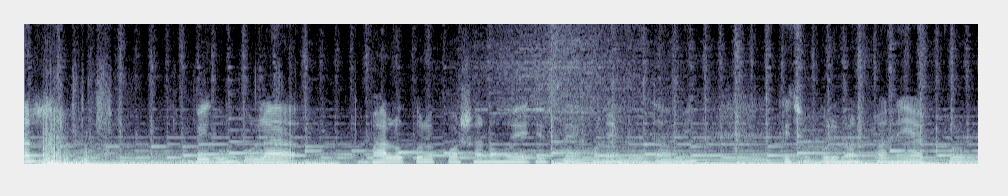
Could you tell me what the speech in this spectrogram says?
আমার বেগুনগুলা ভালো করে কষানো হয়ে গেছে। এখন এর মধ্যে আমি কিছু পরিমাণ পানি অ্যাড করব।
